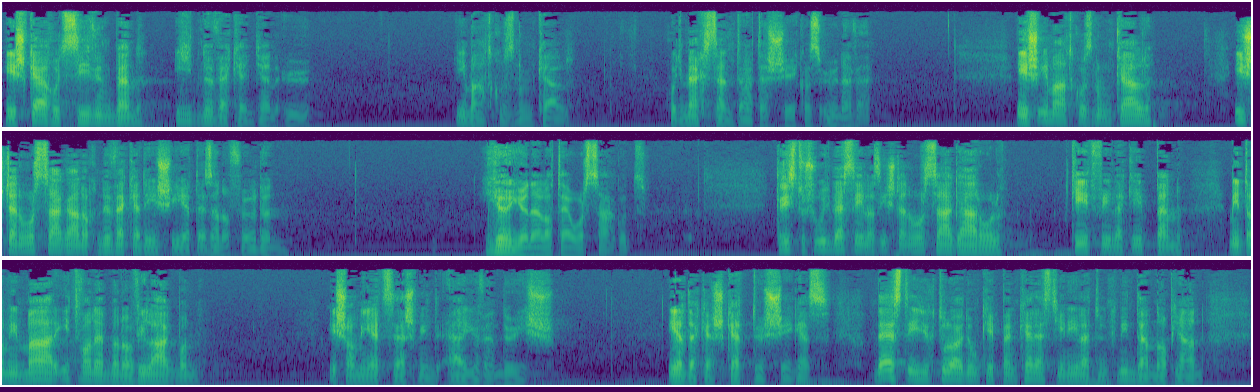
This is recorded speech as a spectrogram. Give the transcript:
és kell, hogy szívünkben így növekedjen ő. Imádkoznunk kell, hogy megszenteltessék az ő neve. És imádkoznunk kell Isten országának növekedéséért ezen a földön. Jöjjön el a te országod. Krisztus úgy beszél az Isten országáról kétféleképpen, mint ami már itt van ebben a világban, és ami egyszer mind eljövendő is. Érdekes kettősség ez. De ezt éljük tulajdonképpen keresztény életünk minden napján,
